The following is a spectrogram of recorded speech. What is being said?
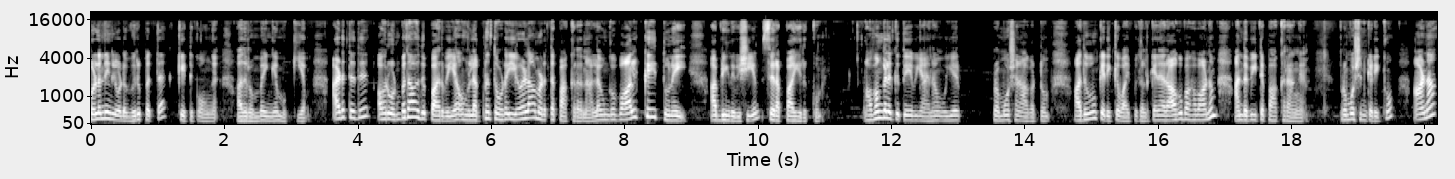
குழந்தைங்களோட விருப்பத்தை கேட்டுக்கோங்க. அது ரொம்ப இங்கே முக்கியம். அடுத்தது அவர் ஒன்பதாவது பார்வையாக உங்கள் லக்னத்தோட ஏழாம் இடத்தை பார்க்கறதுனால உங்கள் வாழ்க்கை துணை அப்படிங்கிற விஷயம் சிறப்பாக இருக்கும். அவங்களுக்கு தேவையான உயர் ப்ரொமோஷன் ஆகட்டும் அதுவும் கிடைக்க வாய்ப்புகள் இருக்கு. ஏன்னா ராகு பகவானும் அந்த வீட்டை பார்க்குறாங்க. ப்ரொமோஷன் கிடைக்கும். ஆனால்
